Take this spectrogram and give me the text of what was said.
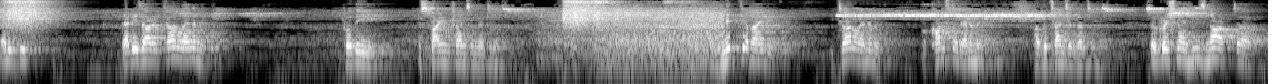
that is the, that is our eternal enemy for the aspiring transcendentalists. Nitya Vaini, eternal enemy a constant enemy of the transcendentalists. So Krishna, he's not uh,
